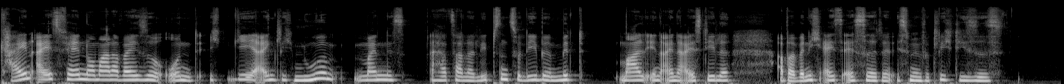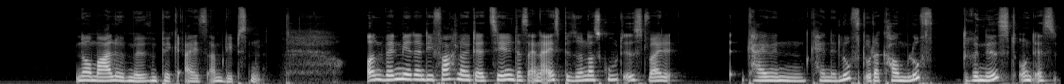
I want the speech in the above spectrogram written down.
kein Eisfan normalerweise und ich gehe eigentlich nur meines Herz allerliebsten zuliebe mit mal in eine Eisdiele. Aber wenn ich Eis esse, dann ist mir wirklich dieses normale Möwenpick-Eis am liebsten. Und wenn mir dann die Fachleute erzählen, dass ein Eis besonders gut ist, weil kein, keine Luft oder kaum Luft drin ist und es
